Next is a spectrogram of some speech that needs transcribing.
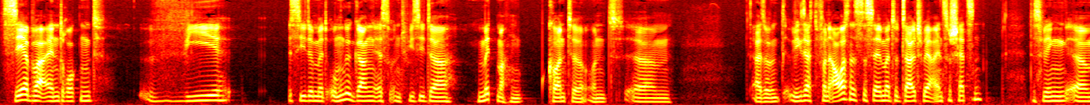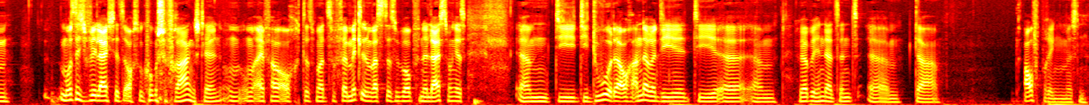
sehr beeindruckend, wie sie damit umgegangen ist und wie sie da mitmachen konnte. Und ähm, also, wie gesagt, von außen ist das ja immer total schwer einzuschätzen. Deswegen ähm, muss ich vielleicht jetzt auch so komische Fragen stellen, um, um, einfach auch das mal zu vermitteln, was das überhaupt für eine Leistung ist, ähm, die, die du oder auch andere, die, die äh, ähm, hörbehindert sind, ähm, da aufbringen müssen.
